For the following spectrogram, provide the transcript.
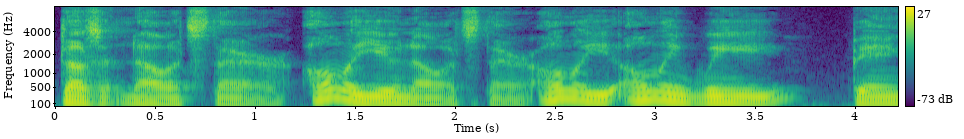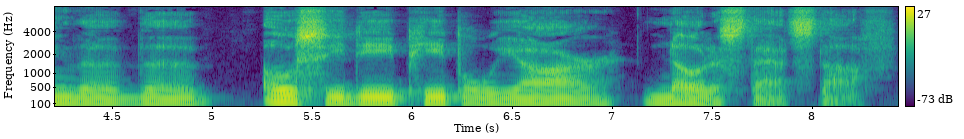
doesn't know it's there. Only you know it's there. Only only we, being the the OCD people we are, notice that stuff.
